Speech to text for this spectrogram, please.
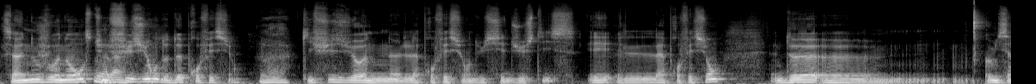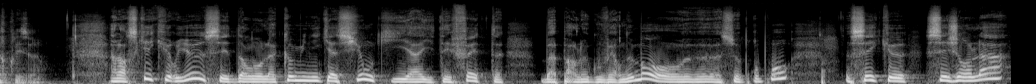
C'est un nouveau nom, c'est une fusion de deux professions qui fusionnent la profession d'huissier de justice et la profession de euh, commissaire-priseur. Alors ce qui est curieux, c'est dans la communication qui a été faite bah, par le gouvernement euh, à ce propos, c'est que ces gens-là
